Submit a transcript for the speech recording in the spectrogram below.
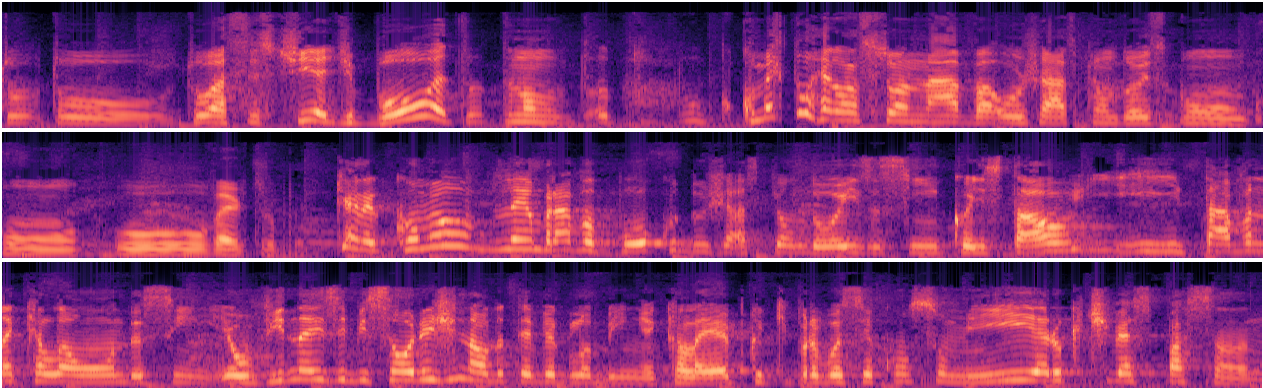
Tu, tu, tu assistia de boa? Tu, tu não, tu- tu- como é que tu relacionava o Jaspion 2 com, com o Trooper? Cara, como eu lembrava pouco do Jaspion 2, assim, coisa e tal, e, e tava naquela onda, assim, eu vi na exibição original da TV Globinha, aquela época que pra você consumir era o que tivesse passando.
